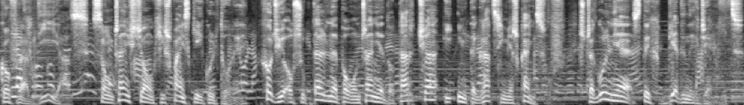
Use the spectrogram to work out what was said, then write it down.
Cofradías są częścią hiszpańskiej kultury. Chodzi o subtelne połączenie dotarcia i integracji mieszkańców, szczególnie z tych biednych dzielnic.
